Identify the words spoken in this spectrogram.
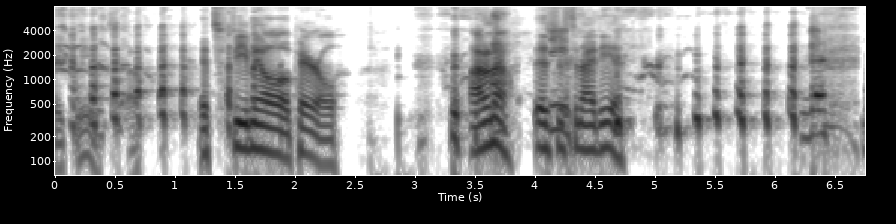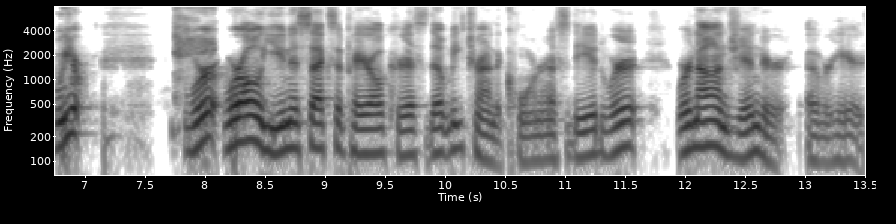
H E. It's female apparel. I don't know. It's just an idea. We're we're we're all unisex apparel, Chris. Don't be trying to corner us, dude. We're we're non-gender over here.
